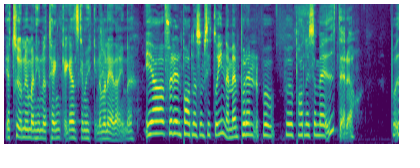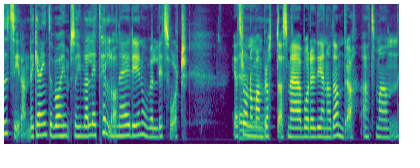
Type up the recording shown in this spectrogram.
jag tror nog man hinner tänka ganska mycket när man är där inne. Ja, för den partner som sitter inne, men på den på, på partner som är ute då? På utsidan. Det kan inte vara him så himla lätt heller. Nej, det är nog väldigt svårt. Jag tror nog man brottas med både det ena och det andra. Att man,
